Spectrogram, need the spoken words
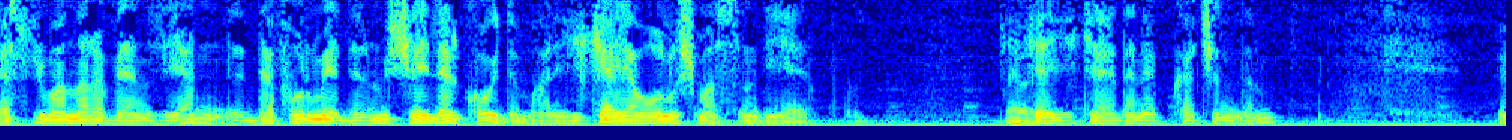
enstrümanlara benzeyen deforme edilmiş şeyler koydum. Hani hikaye oluşmasın diye. Evet. Hikaye, hikayeden hep kaçındım. Ee,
